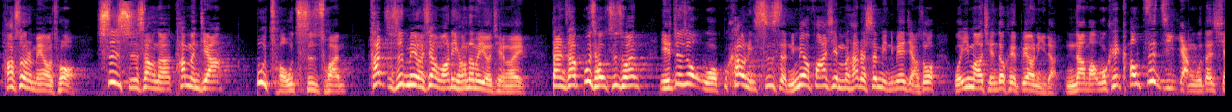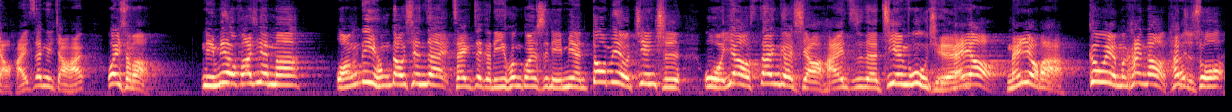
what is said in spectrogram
他说的没有错，事实上呢，他们家不愁吃穿，他只是没有像王力宏那么有钱而已，但是他不愁吃穿，也就是说我不靠你施舍，你没有发现吗？他的声明里面讲说，我一毛钱都可以不要你的，你知道吗？我可以靠自己养我的小孩，三个小孩，为什么？你没有发现吗？王力宏到现在在这个离婚官司里面都没有坚持我要三个小孩子的监护权，没有，没有吧？各位有没有看到？他只说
